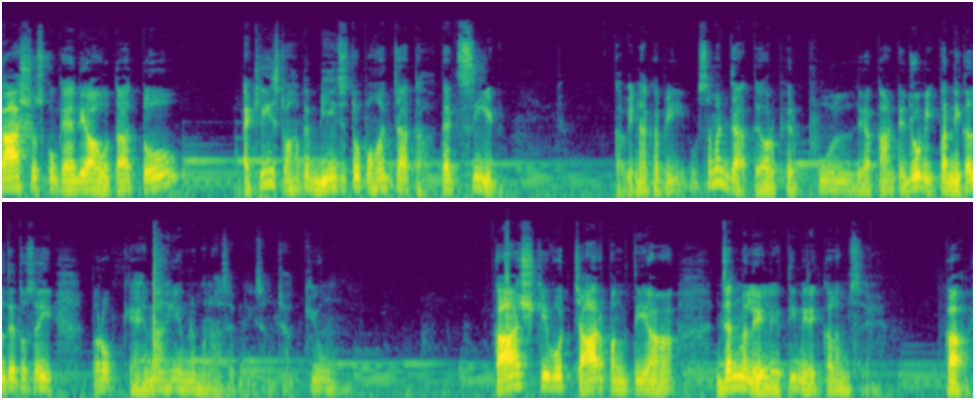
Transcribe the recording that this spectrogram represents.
काश उसको कह दिया होता तो एटलीस्ट वहाँ पे बीज तो पहुँच जाता दैट सीड कभी ना कभी वो समझ जाते और फिर फूल या कांटे जो भी, पर निकलते तो सही, पर वो कहना ही हमने मुनासिब नहीं समझा। क्यों? काश की वो चार पंक्तियाँ जन्म ले लेती मेरी कलम से। काश।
